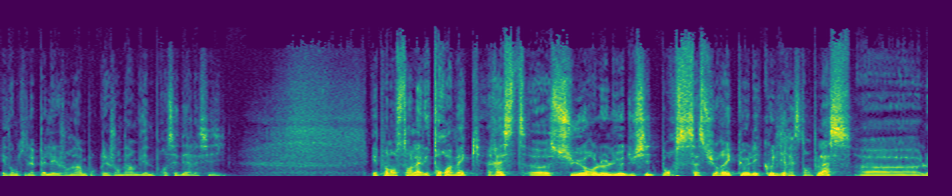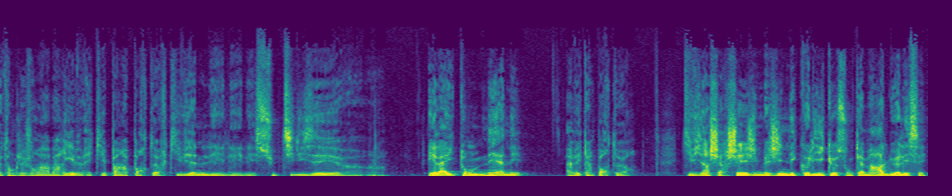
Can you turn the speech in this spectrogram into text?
et donc il appelle les gendarmes pour que les gendarmes viennent procéder à la saisie. Et pendant ce temps-là, les trois mecs restent euh, sur le lieu du site pour s'assurer que les colis restent en place euh, le temps que les gendarmes arrivent et qu'il n'y ait pas un porteur qui vienne les, subtiliser. Euh, et là, il tombe nez à nez avec un porteur qui vient chercher, j'imagine, les colis que son camarade lui a laissés.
